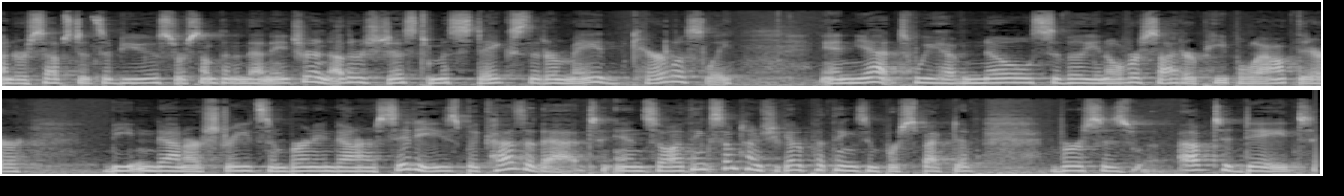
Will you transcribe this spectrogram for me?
under substance abuse or something of that nature, and others just mistakes that are made carelessly. And yet, we have no civilian oversight or people out there beating down our streets and burning down our cities because of that. And so I think sometimes you got to put things in perspective versus up to date.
